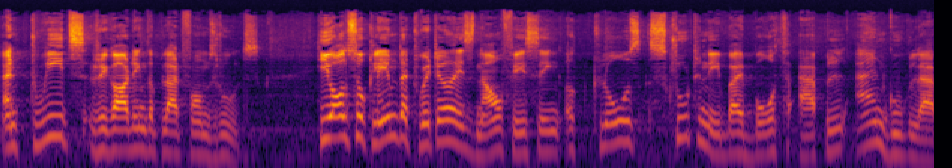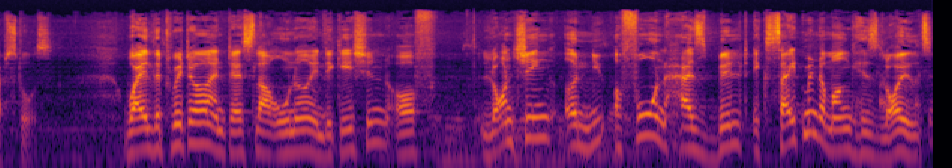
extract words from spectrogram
and tweets regarding the platform's rules. He also claimed that Twitter is now facing a close scrutiny by both Apple and Google App Stores. While the Twitter and Tesla owner indication of launching a new a phone has built excitement among his loyals,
